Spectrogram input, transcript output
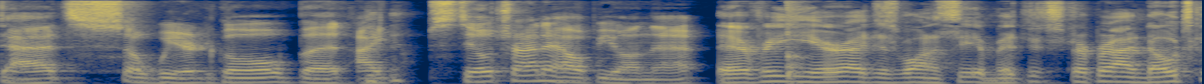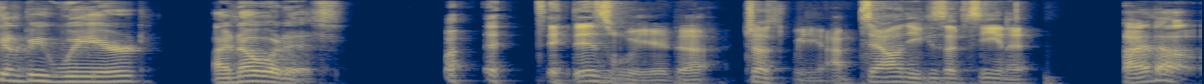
That's a weird goal, but I'm still trying to help you on that. Every year I just want to see a midget stripper. I know it's gonna be weird. I know it is. it is weird. Uh, trust me. I'm telling you because I've seen it. I know.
